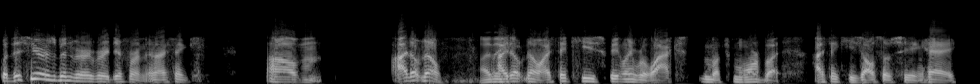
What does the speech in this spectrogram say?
but this year has been very very different, and I think um, I don't know. I, think, I don't know. I think he's feeling relaxed much more, but I think he's also seeing, hey,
